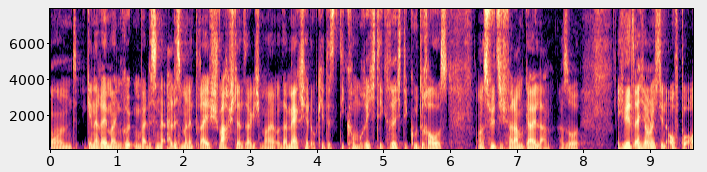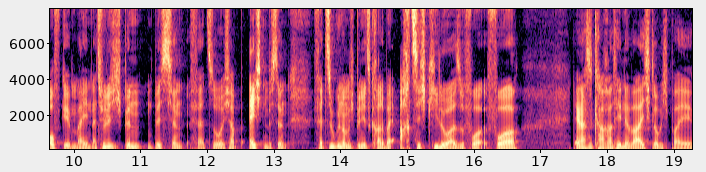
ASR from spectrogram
und generell meinen Rücken, weil das sind halt alles meine drei Schwachstellen, sage ich mal. Und da merke ich halt, okay, das, die kommen richtig, richtig gut raus. Und es fühlt sich verdammt geil an. Also ich will jetzt eigentlich auch nicht den Aufbau aufgeben, weil natürlich, ich bin ein bisschen fett, so, ich habe echt ein bisschen fett zugenommen. Ich bin jetzt gerade bei 80 Kilo, also vor, vor der ganzen Quarantäne war ich, glaube ich, bei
